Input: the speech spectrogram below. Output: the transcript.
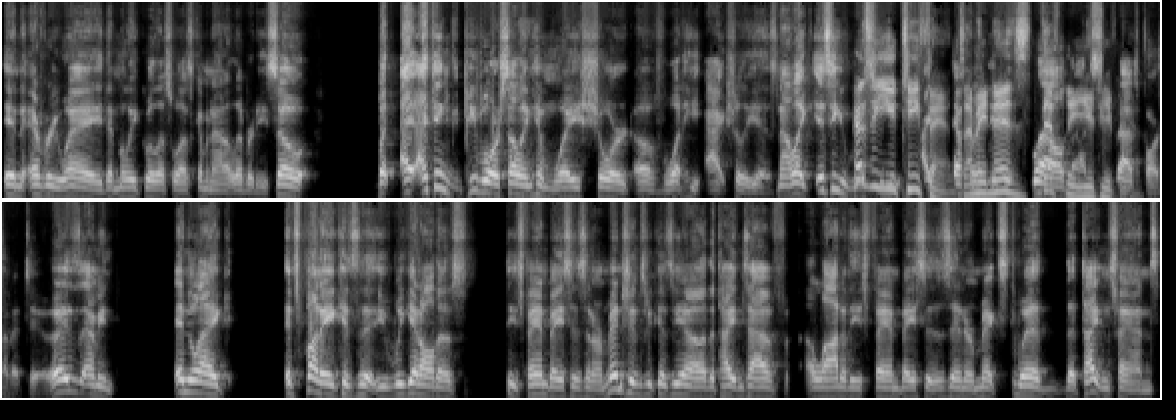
in every way than Malik Willis was coming out of Liberty. So, but I, I, think people are selling him way short of what he actually is. Now, like, is he because of UT fans? I, I mean, it's well, definitely UT. Fans. That's part of it too. I mean, and like it's funny because we get all those these fan bases in our mentions because you know the Titans have a lot of these fan bases intermixed with the Titans fans.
